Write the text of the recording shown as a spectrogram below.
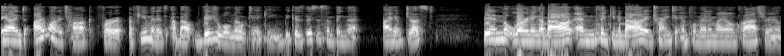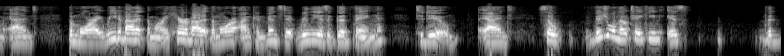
And I want to talk for a few minutes about visual note taking because this is something that I have just been learning about and thinking about and trying to implement in my own classroom. And the more I read about it, the more I hear about it, the more I'm convinced it really is a good thing to do. And so visual note taking is the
